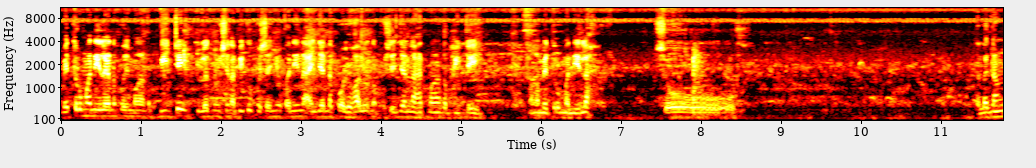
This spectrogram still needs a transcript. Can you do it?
Metro Manila na po yung mga ka-PJ. Tulad nung sinabi ko po sa inyo kanina, andyan na po, halo na po siya dyan lahat mga ka-PJ. Mga Metro Manila. So, talagang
